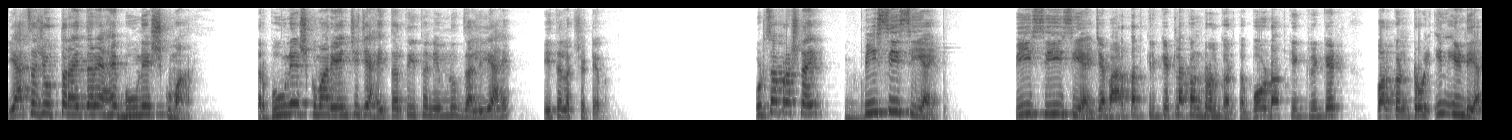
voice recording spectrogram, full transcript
याचं जे उत्तर आहे तर आहे भुवनेश कुमार. तर भुवनेश कुमार यांची जी आहे तर ती इथं नेमणूक झालेली आहे. इथं लक्षात ठेवा. पुढचा प्रश्न आहे बीसीसीआय बीसीसीआय जे भारतात क्रिकेटला कंट्रोल करतं board of cricket for control in India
